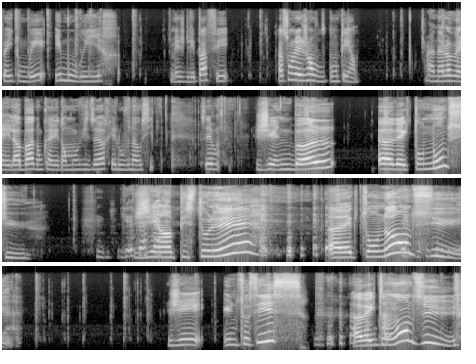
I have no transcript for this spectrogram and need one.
failli tomber et mourir. Mais je l'ai pas fait. De toute façon, les gens, vous comptez. Hein. Anna Love, elle est là-bas, donc elle est dans mon viseur. Et Louvna aussi. C'est bon. J'ai une balle avec ton nom dessus. J'ai un pistolet avec ton nom dessus. J'ai une saucisse avec ton nom dessus.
